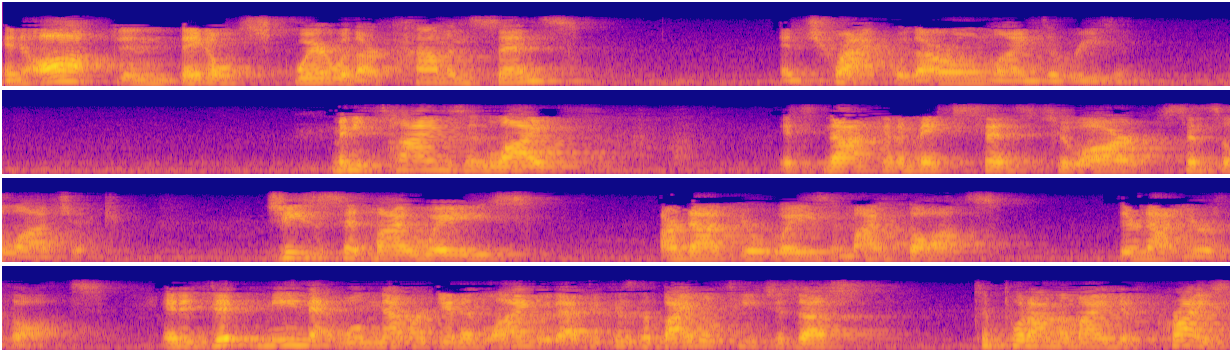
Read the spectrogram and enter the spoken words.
And often they don't square with our common sense and track with our own lines of reason. Many times in life, it's not going to make sense to our sense of logic. Jesus said, My ways are not your ways, and my thoughts, they're not your thoughts. And it didn't mean that we'll never get in line with that because the Bible teaches us to put on the mind of Christ.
